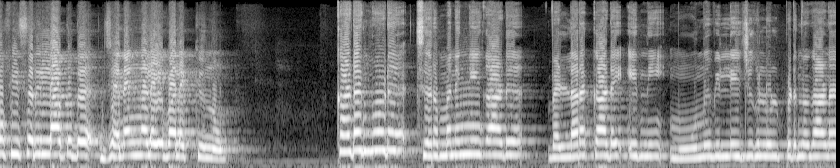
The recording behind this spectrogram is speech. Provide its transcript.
ഓഫീസർ ഇല്ലാത്തത് ജനങ്ങളെ വലയ്ക്കുന്നു. കടങ്ങോട് ചെറുമനങ്ങേകാട് വെള്ളറക്കാട് എന്നീ മൂന്ന് വില്ലേജുകൾ ഉൾപ്പെടുന്നതാണ്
